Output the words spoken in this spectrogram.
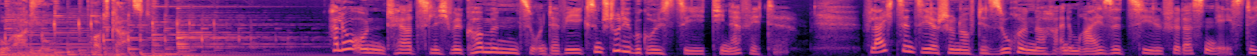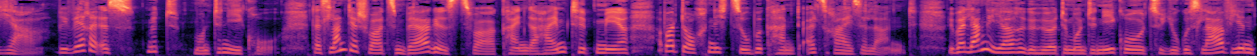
Inforadio Podcast. Hallo und herzlich willkommen zu Unterwegs. Im Studio begrüßt Sie Tina Witte. Vielleicht sind Sie ja schon auf der Suche nach einem Reiseziel für das nächste Jahr. Wie wäre es mit Montenegro? Das Land der schwarzen Berge ist zwar kein Geheimtipp mehr, aber doch nicht so bekannt als Reiseland. Über lange Jahre gehörte Montenegro zu Jugoslawien.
